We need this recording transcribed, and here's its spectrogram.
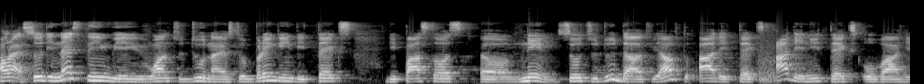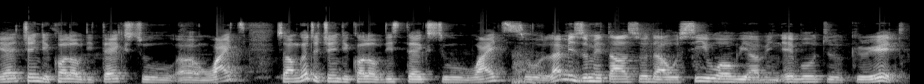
alright so the next thing we want to do now is to bring in the text the pastor's um, name. So to do that we have to add a text. Add a new text over here. Change the color of the text to uh, white. So i'm going to change the color of this text to white. So let me zoom it out so that we'll see what we have been able to create.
